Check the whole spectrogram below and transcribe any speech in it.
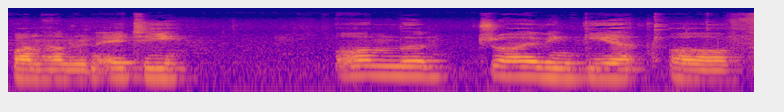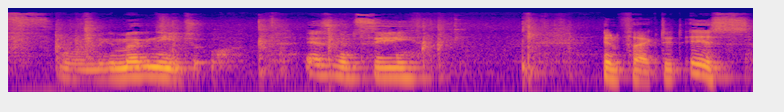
180 on the driving gear of magneto. As you can see, in fact it is.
